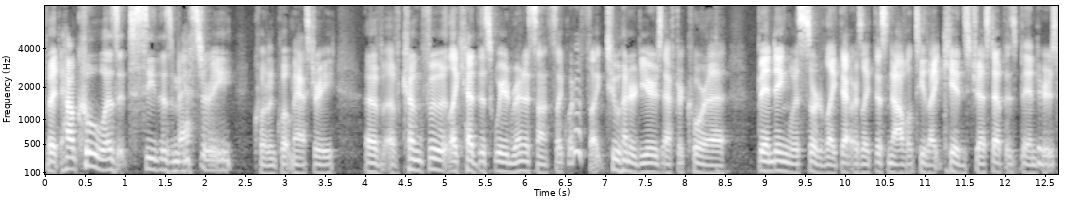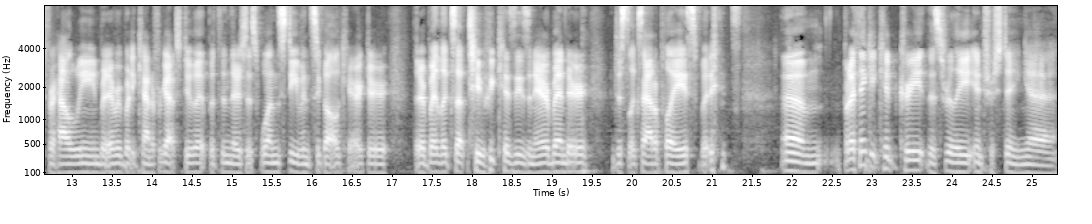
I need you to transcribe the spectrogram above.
But how cool was it to see this mastery, quote unquote mastery, of, of kung fu? It like had this weird renaissance. Like, what if like 200 years after Korra, bending was sort of like that was like this novelty, like kids dressed up as benders for Halloween, but everybody kind of forgot to do it. But then there's this one Steven Seagal character that everybody looks up to because he's an airbender. Just looks out of place, but it's. Um, but I think it could create this really interesting, uh,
